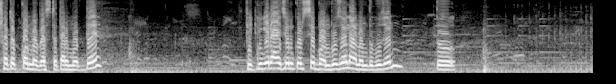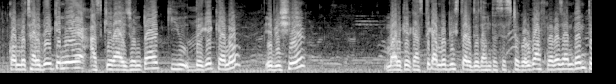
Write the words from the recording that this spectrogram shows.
শতক কর্মব্যস্ততার মধ্যে পিকনিকের আয়োজন করছে, বনভোজন আনন্দ ভোজন তো কর্মচারীদেরকে নিয়ে আজকের আয়োজনটা কি উদ্যোগে কেন, এ বিষয়ে মালিকের কাছ থেকে আমরা বিস্তারিত জানতে চেষ্টা করব। আপনারা জানবেন, তো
